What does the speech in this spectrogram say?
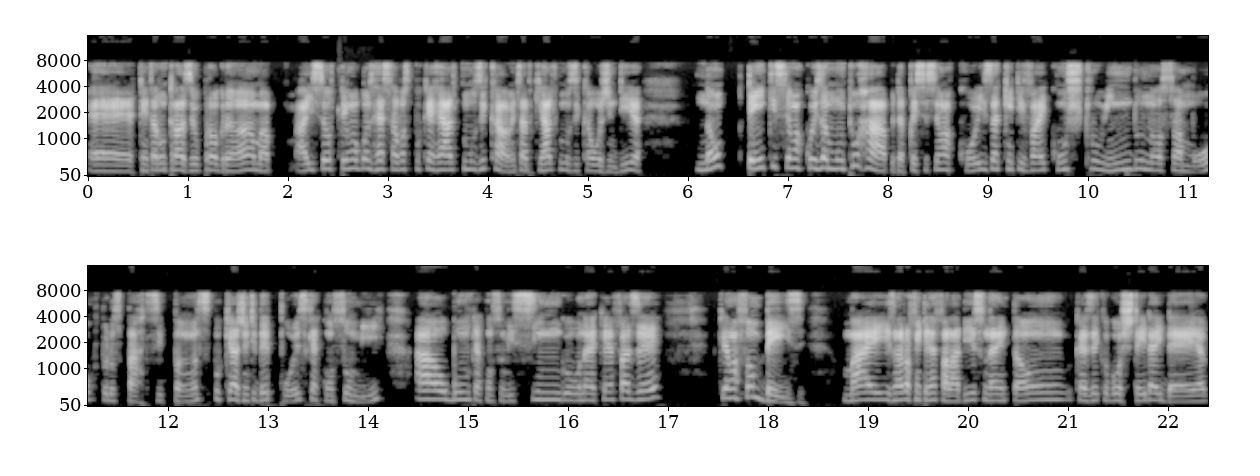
é, tentaram trazer o programa. Aí eu tenho algumas ressalvas porque é reality musical. A gente sabe que reality musical hoje em dia não tem que ser uma coisa muito rápida, precisa ser uma coisa que a gente vai construindo nosso amor pelos participantes, porque a gente depois quer consumir álbum, quer consumir single, né? Quer fazer, criar uma fanbase. Mas mais pra frente a gente vai falar disso, né? Então, quer dizer que eu gostei da ideia.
